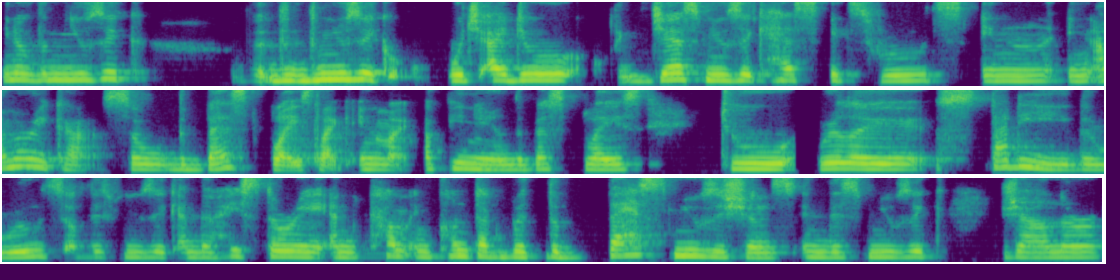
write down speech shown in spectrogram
you know the music, the, the music which I do, jazz music has its roots in in America. So the best place, like in my opinion, the best place to really study the roots of this music and the history and come in contact with the best musicians in this music genre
